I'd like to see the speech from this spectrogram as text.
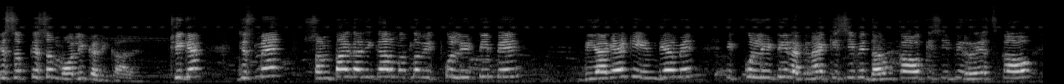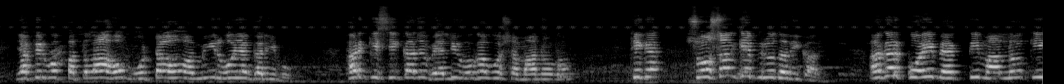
ये सबके सब मौलिक अधिकार है, ठीक है? जिसमें समता का अधिकार मतलब इक्वलिटी पे दिया गया कि इंडिया में इक्वलिटी रखना है, किसी भी धर्म का हो, किसी भी रेस का हो, या फिर वो पतला हो, मोटा हो, अमीर हो या गरीब हो, हर किसी का जो वैल्यू होगा वो समान होगा, ठीक है? शोषण के विरुद्ध अधिकार। अगर कोई व्यक्ति मान लो कि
